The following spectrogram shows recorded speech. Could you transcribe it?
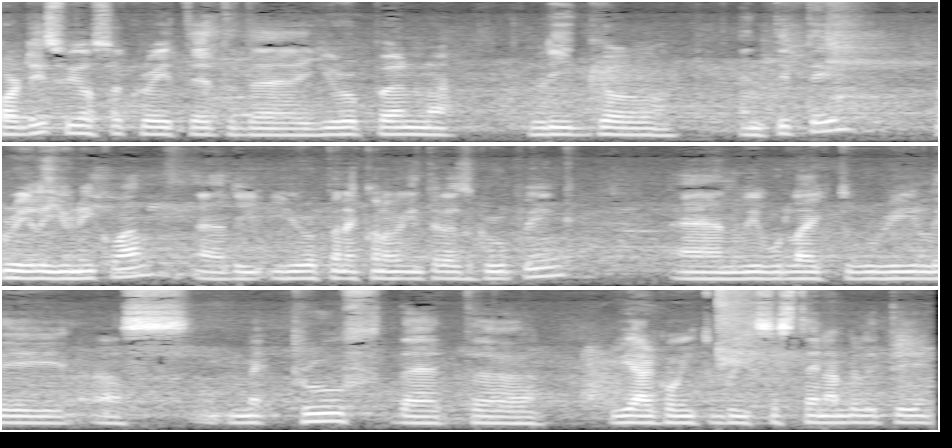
For this, we also created the European legal entity, really unique one, uh, the European Economic Interest Grouping, and we would like to really uh, prove that uh, we are going to bring sustainability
